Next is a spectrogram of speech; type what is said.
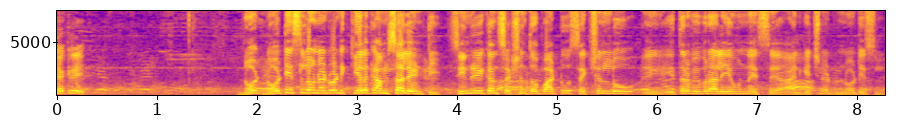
చక్రి నో నోటీసులో ఉన్నటువంటి కీలక అంశాలు ఏంటి సీన్ రీకన్స్ట్రక్షన్తో పాటు సెక్షన్లు ఇతర వివరాలు ఏమున్నాయి ఆయనకి ఇచ్చినటువంటి నోటీసులు?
